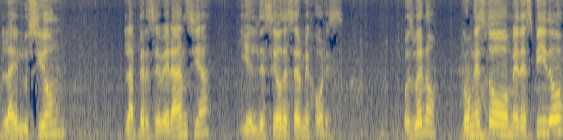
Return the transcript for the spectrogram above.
La ilusión, la perseverancia y el deseo de ser mejores. Pues bueno, con esto me despido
